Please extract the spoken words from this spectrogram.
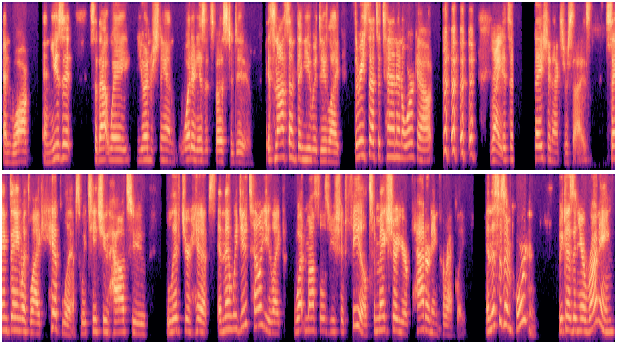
and walk and use it. So that way you understand what it is it's supposed to do. It's not something you would do like three sets of 10 in a workout. right. It's an innovation exercise. Same thing with like hip lifts. We teach you how to lift your hips. And then we do tell you like what muscles you should feel to make sure you're patterning correctly. And this is important because in your running,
